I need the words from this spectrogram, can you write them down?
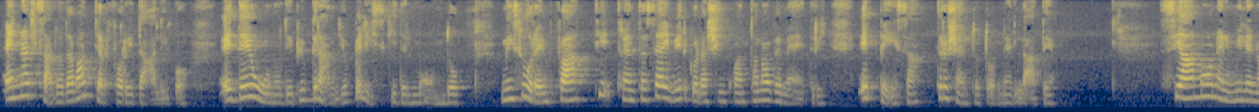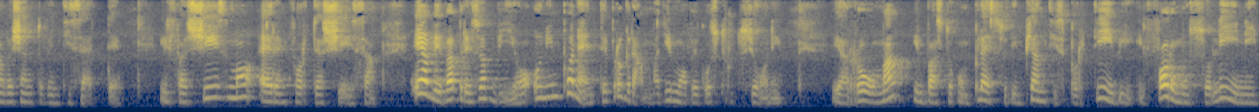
È innalzato davanti al Foro Italico ed è uno dei più grandi obelischi del mondo. Misura infatti 36,59 metri e pesa 300 tonnellate. Siamo nel 1927. Il fascismo era in forte ascesa e aveva preso avvio un imponente programma di nuove costruzioni e a Roma il vasto complesso di impianti sportivi, il Foro Mussolini,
